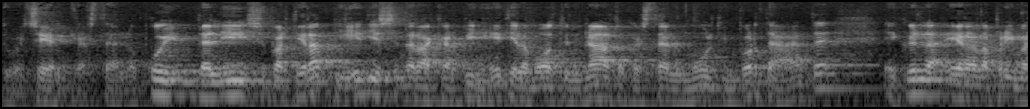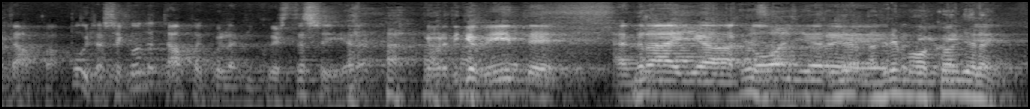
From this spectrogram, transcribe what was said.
dove c'era il castello. Poi da lì si partirà a piedi e si andrà a Carpinetti, alla volta di un altro castello molto importante e quella era la prima tappa. Poi la seconda tappa è quella di questa sera, che praticamente andrai a Esatto, cogliere andremo a cogliere-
